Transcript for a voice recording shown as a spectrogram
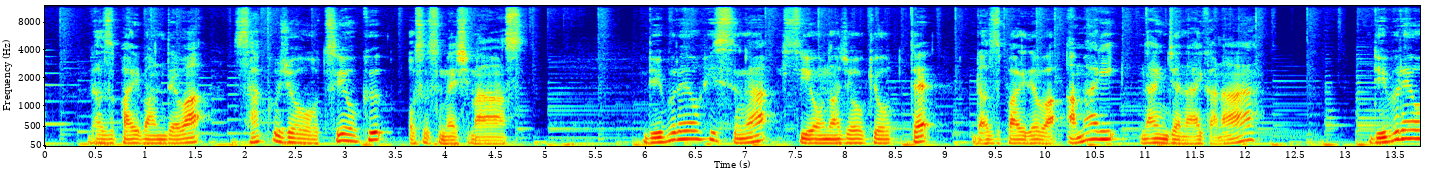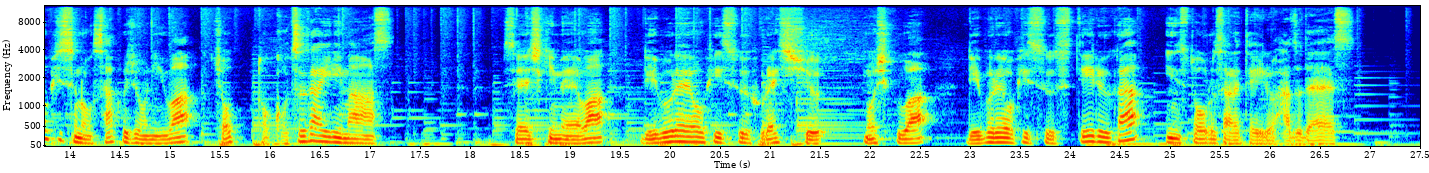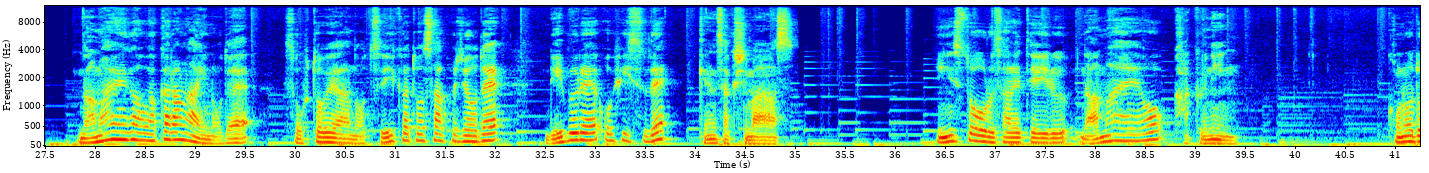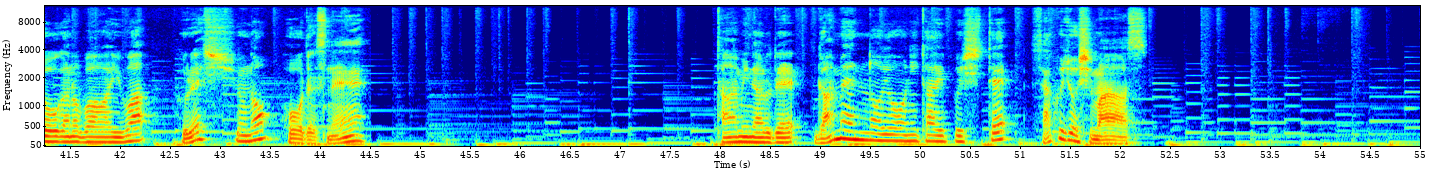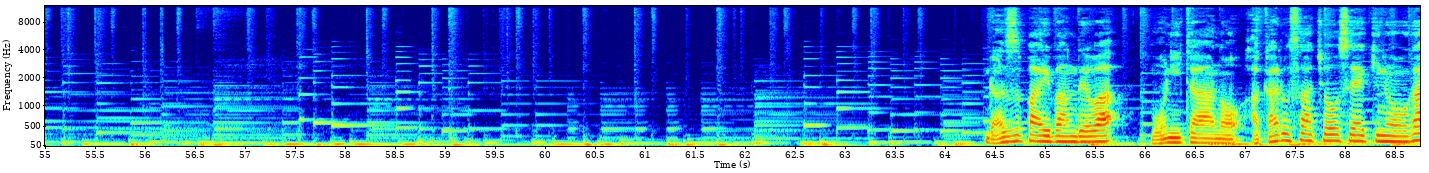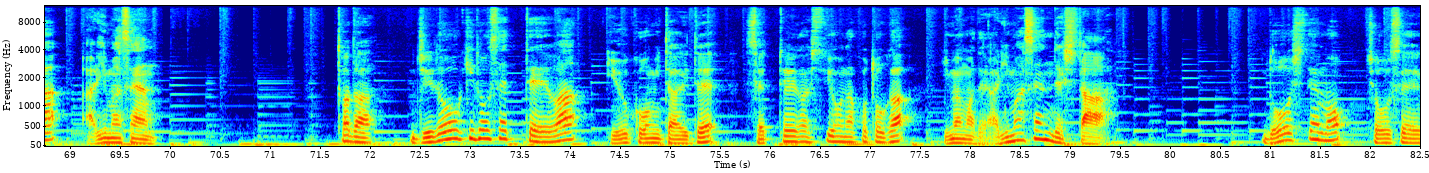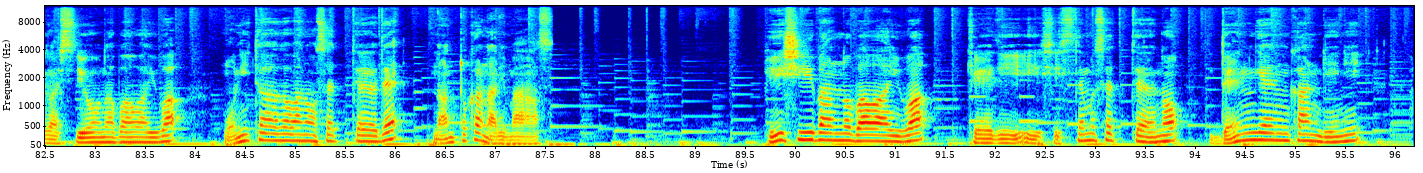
ラズパイ版では削除を強くお勧めします。リブレオフィスが必要な状況ってラズパイではあまりないんじゃないかな。リブレオフィスの削除にはちょっとコツがいります。正式名はリブレオフィスフレッシュもしくはリブレオフィススティールがインストールされているはずです。名前がわからないのでソフトウェアの追加と削除でリブレオフィスで検索します。インストールされている名前を確認。この動画の場合はフレッシュの方ですね。ターミナルで画面のようにタイプして削除します。ラズパイ版ではモニターの明るさ調整機能がありません。ただ、自動起動設定は有効みたいで設定が必要なことが今までありませんでしたどうしても調整が必要な場合はモニター側の設定でなんとかなります PC 版の場合は KDE システム設定の電源管理に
